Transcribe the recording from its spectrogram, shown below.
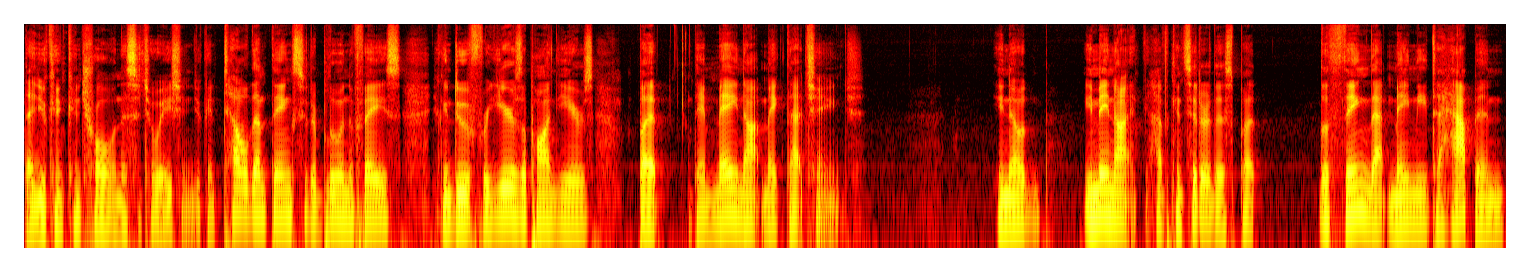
that you can control in this situation. You can tell them things to their blue in the face. You can do it for years upon years, but they may not make that change. You know, you may not have considered this, but the thing that may need to happen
